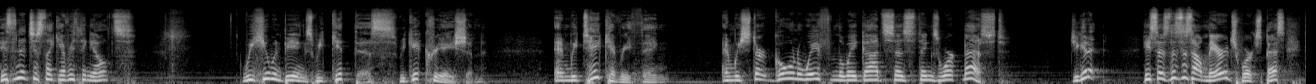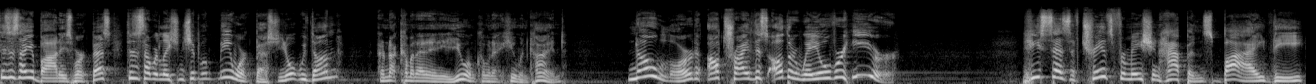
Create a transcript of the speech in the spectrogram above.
isn't it just like everything else? We human beings, we get this, we get creation, and we take everything and we start going away from the way God says things work best. Do you get it? He says, This is how marriage works best. This is how your bodies work best. This is how relationship with me work best. You know what we've done? I'm not coming at any of you, I'm coming at humankind. No, Lord, I'll try this other way over here. He says if transformation happens by the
